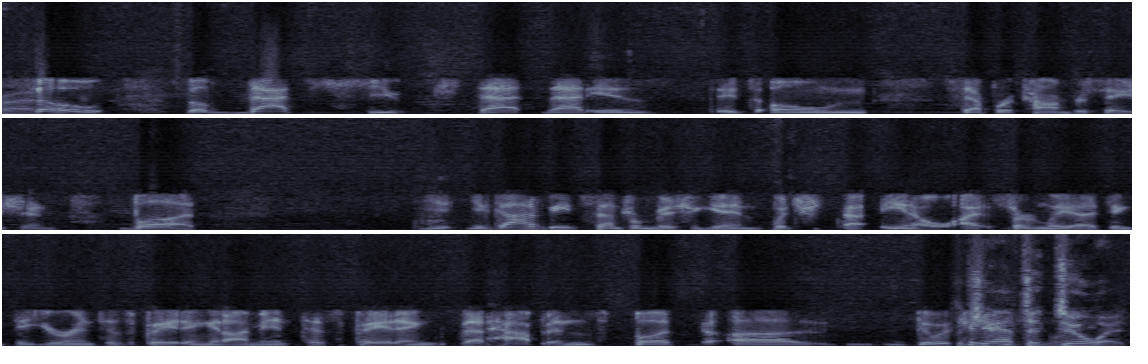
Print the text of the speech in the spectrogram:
Right. So, so that's huge. That that is its own separate conversation. But you, you got to beat Central Michigan, which uh, you know I, certainly I think that you're anticipating and I'm anticipating that happens. But uh, do it. But you have to do it.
